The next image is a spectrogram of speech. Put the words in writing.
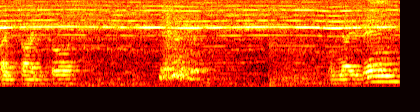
Both sides, of course. And in.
